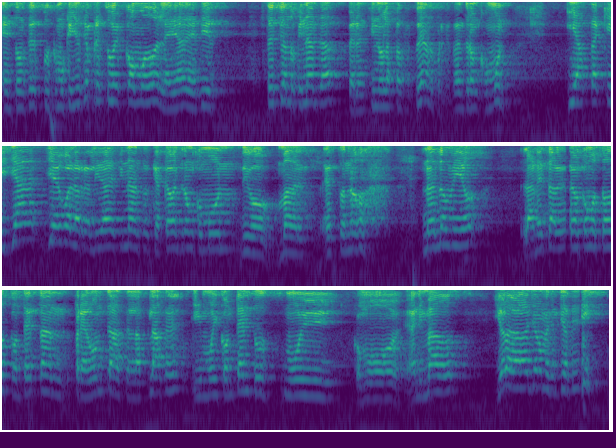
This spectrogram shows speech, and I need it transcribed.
entonces pues como que yo siempre estuve cómodo en la idea de decir, estoy estudiando finanzas, pero en sí no la estás estudiando porque estás en tronco común. Y hasta que ya llego a la realidad de finanzas, que acaba el tronco común, digo, madres, esto no, no es lo mío. La neta veo como todos contestan preguntas en las clases y muy contentos, muy como animados yo la verdad yo no me sentía así.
